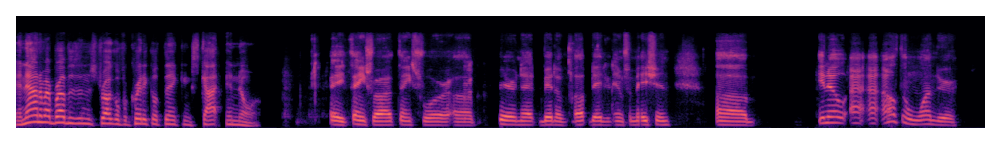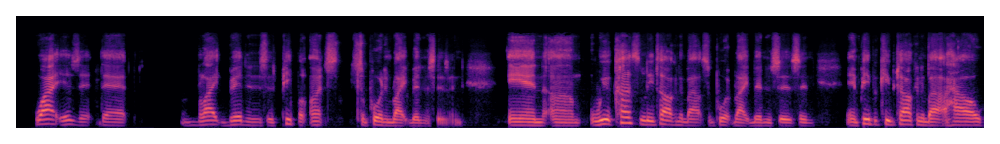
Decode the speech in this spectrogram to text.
And now to my brothers in the struggle for critical thinking, Scott and Norm. Hey, thanks, Rod. Thanks for uh, sharing that bit of updated information. Uh, you know, I, I often wonder why is it that black businesses, people aren't supporting black businesses, and and um, we're constantly talking about support black businesses and and people keep talking about how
